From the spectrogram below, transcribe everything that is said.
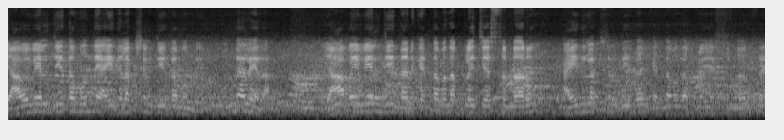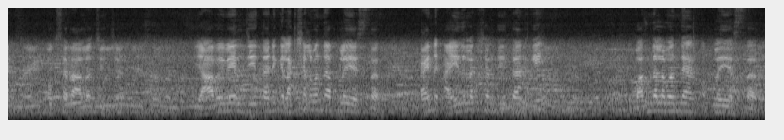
యాభై వేల జీతం ఉంది ఐదు లక్షల జీతం ఉంది. ఉందా లేదా? యాభై వేల జీతానికి ఎంతమంది అప్లై చేస్తున్నారు? ఐదు లక్షల జీతానికి ఎంతమంది అప్లై చేస్తున్నారు? ఫ్రెండ్స్ ఒకసారి ఆలోచించండి యాభై వేల జీతానికి లక్షల మంది అప్లై చేస్తారు. కానీ ఐదు లక్షల జీతానికి వందల మంది అప్లై చేస్తారు.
